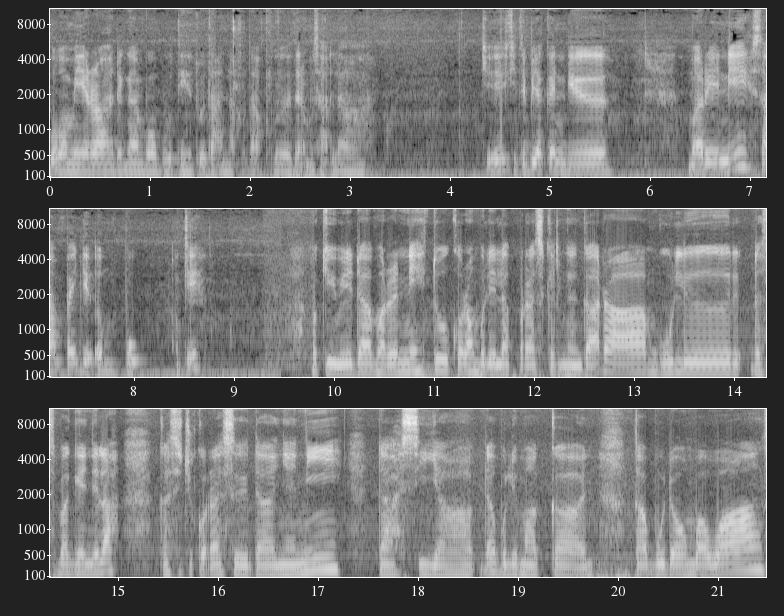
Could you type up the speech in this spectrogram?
bawang merah dengan bawang putih tu tak nak pun tak apa. Tak ada masalah. Ok kita biarkan dia merenih sampai dia empuk. Ok Okey, bila dah merenih tu korang bolehlah peraskan dengan garam, gula dan sebagainya lah. Kasih cukup rasa dan yang ni dah siap, dah boleh makan. Tabur daun bawang,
